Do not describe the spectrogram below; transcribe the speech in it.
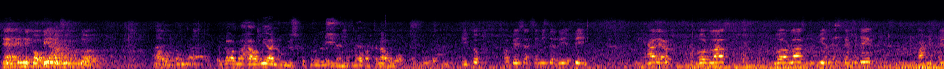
jangan ini kopi yang langsung betul. Ini mau kata nawa Itu, kopi saya seminter BFP. Ini hari 12, 12 di biar SKPD kami saya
